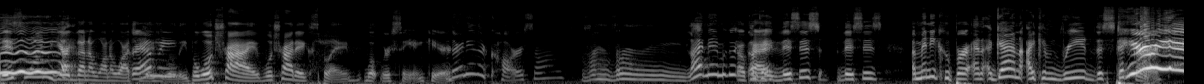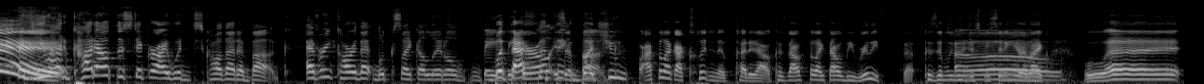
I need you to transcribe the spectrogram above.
this one you're gonna want to watch Grammy. visually. But we'll try. We'll try to explain what we're seeing here. Are there any other car songs? Vroom, vroom. Lightning. Okay. Okay. this is this is a Mini Cooper, and again, I can read the sticker. Period. If you had cut out the sticker, I would call that a bug. Every car that looks like a little baby but that's girl the is a bug. But you, I feel like I couldn't have cut it out because I feel like that would be really fucked up. Because then we would just be sitting here like, Oh. what?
